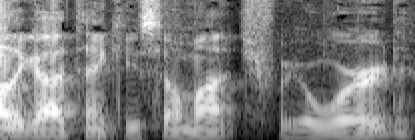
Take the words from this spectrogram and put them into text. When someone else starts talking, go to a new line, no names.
Father God, thank you so much for your word.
